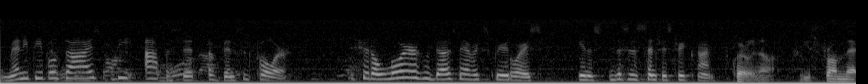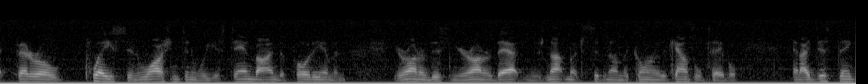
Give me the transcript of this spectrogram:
In many people's eyes, the opposite of Vincent Fuller. Should a lawyer who doesn't have experience in a, this is essentially street crime? Clearly not. He's from that federal place in Washington where you stand behind the podium and your honor this and your honor that, and there's not much sitting on the corner of the counsel table. And I just think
